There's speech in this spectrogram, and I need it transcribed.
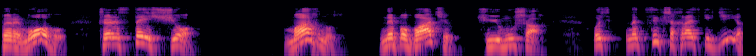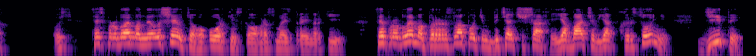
перемогу через те, що Магнус не побачив, що йому шах. Ось на цих шахрайських діях, ось це ж проблема не лише у цього орківського гросмейстра і Наркіїв. Це проблема переросла потім в дитячі шахи. Я бачив, як в Херсоні діти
